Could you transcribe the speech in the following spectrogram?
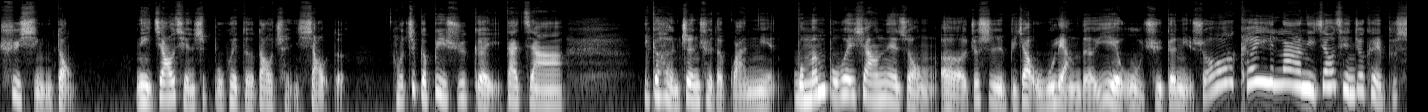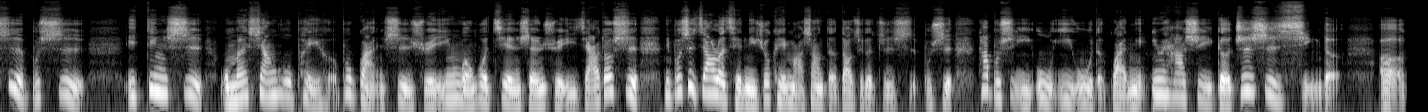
去行动，你交钱是不会得到成效的。好，这个必须给大家。一个很正确的观念，我们不会像那种呃，就是比较无良的业务去跟你说哦，可以啦，你交钱就可以，不是不是，一定是我们相互配合，不管是学英文或健身、学瑜伽，都是你不是交了钱，你就可以马上得到这个知识，不是，它不是以物易物的观念，因为它是一个知识型的，呃，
